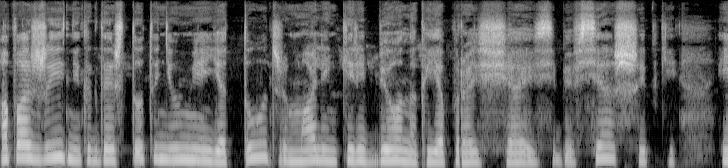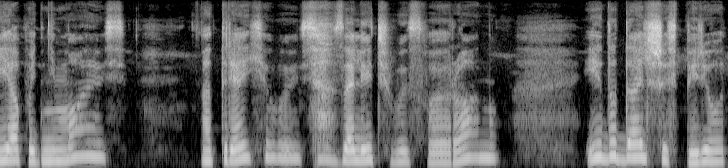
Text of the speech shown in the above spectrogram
А по жизни, когда я что-то не умею, я тот же маленький ребенок, я прощаю себе все ошибки. Я поднимаюсь, отряхиваюсь, залечиваю свою рану и иду дальше вперед,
